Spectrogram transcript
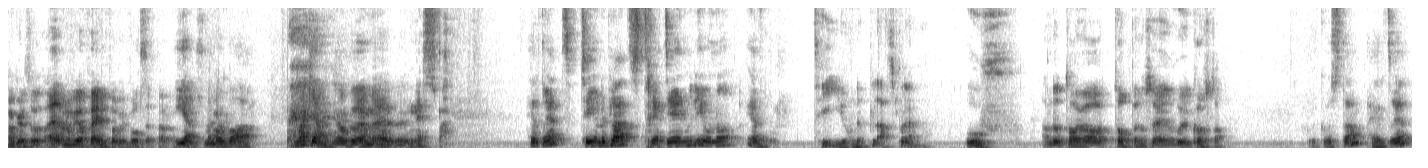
Okej, så även om vi har fel får vi fortsätta då? Ja, men då bara... Mackan, Jag börjar med nästa. helt rätt. Tionde plats, 31 miljoner euro. Tionde plats på den. Uff. Då tar jag toppen och säger Rui Costa. Rui Costa, helt rätt.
